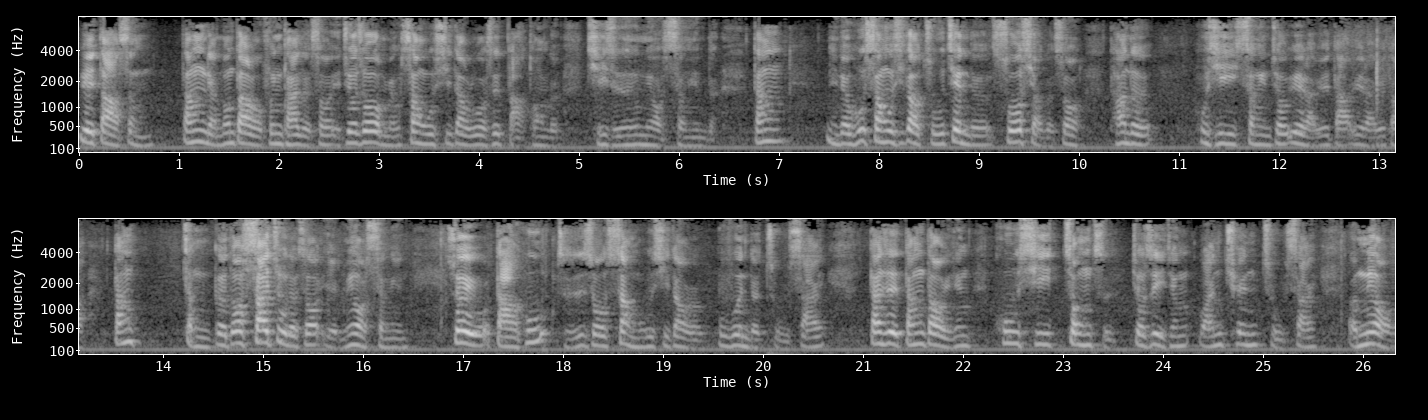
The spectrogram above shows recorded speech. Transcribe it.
越大声。当两栋大楼分开的时候，也就是说，我们上呼吸道如果是打通的，其实是没有声音的。当你的呼上呼吸道逐渐的缩小的时候，它的呼吸声音就越来越大，越来越大。当整个都塞住的时候，也没有声音。所以打呼只是说上呼吸道有部分的阻塞，但是当到已经呼吸中止就是已经完全阻塞，而没有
